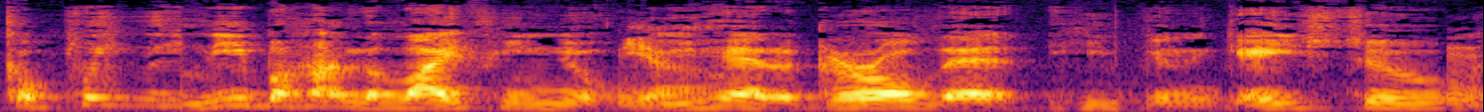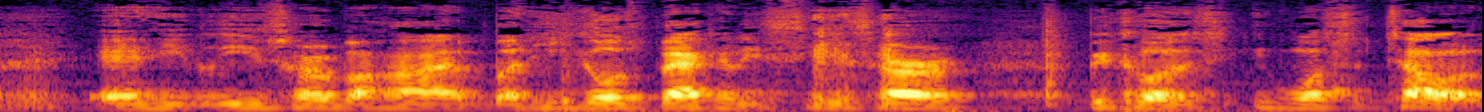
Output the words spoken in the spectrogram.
completely leave behind the life he knew. Yeah. He had a girl that he been engaged to, Mm-hmm. and he leaves her behind, but he goes back and he sees her. Because he wants to tell her,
